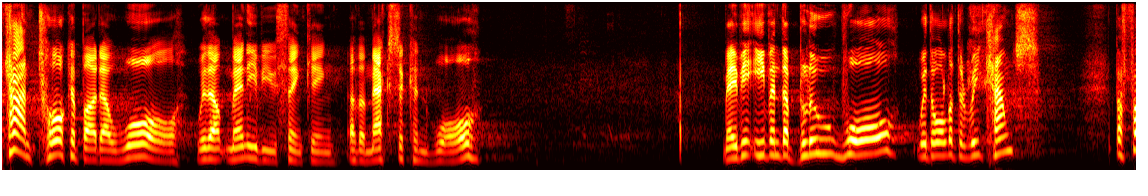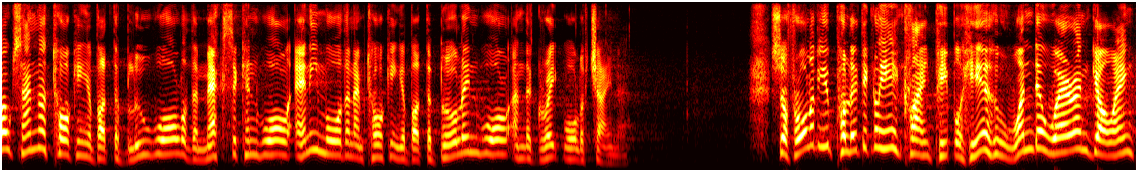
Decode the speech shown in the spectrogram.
can't talk about a wall without many of you thinking of a Mexican wall. Maybe even the blue wall with all of the recounts. But, folks, I'm not talking about the blue wall or the Mexican wall any more than I'm talking about the Berlin Wall and the Great Wall of China. So, for all of you politically inclined people here who wonder where I'm going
